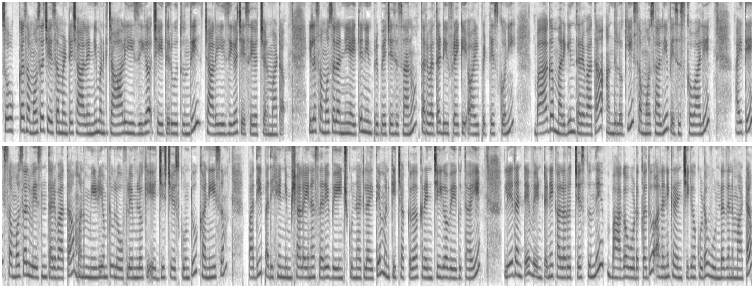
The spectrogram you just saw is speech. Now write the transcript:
సో ఒక్క సమోసా చేసామంటే చాలండి. మనకి చాలా ఈజీగా చేయి తిరుగుతుంది. చాలా ఈజీగా చేసేయచ్చు అనమాట ఇలా సమోసాలన్నీ అయితే నేను ప్రిపేర్ చేసేసాను. తర్వాత డీప్ ఫ్రైకి ఆయిల్ పెట్టేసుకొని బాగా మరిగిన తర్వాత అందులోకి సమోసాల్ని వేసేసుకోవాలి. అయితే సమోసాలు వేసిన తర్వాత మనం మీడియం టు లో ఫ్లేమ్లోకి అడ్జస్ట్ చేసుకుంటూ కనీసం పది పదిహేను నిమిషాలైనా సరే వేయించుకున్నట్లయితే మనకి చక్కగా క్రంచీగా వేగుతాయి. లేదంటే వెంటనే కలర్ వచ్చేస్తుంది. బాగా ఉడకదు. అలానే క్రంచీగా కూడా ఉండదనమాట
